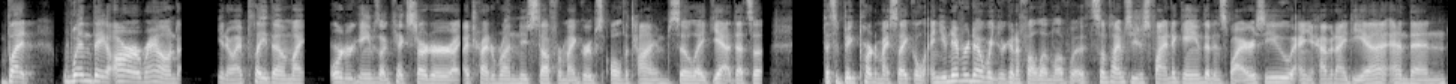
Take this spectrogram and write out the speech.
But when they are around, you know, I play them. I order games on Kickstarter. I, I try to run new stuff for my groups all the time. So like, yeah, that's a that's a big part of my cycle. And you never know what you're going to fall in love with. Sometimes you just find a game that inspires you and you have an idea and then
